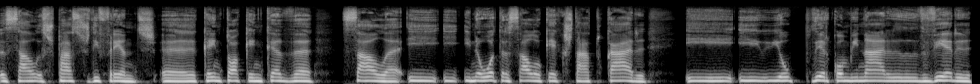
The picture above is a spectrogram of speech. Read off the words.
uh, salas, espaços diferentes, uh, quem toca em cada sala e, e, e, na outra sala o que é que está a tocar. E, e eu poder combinar de ver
